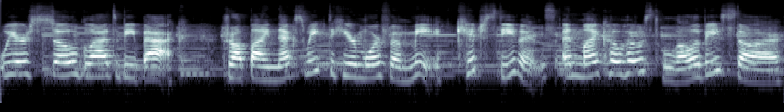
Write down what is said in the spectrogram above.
We are so glad to be back. Drop by next week to hear more from me, Kitsch Stevens, and my co host, Lullaby Star.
